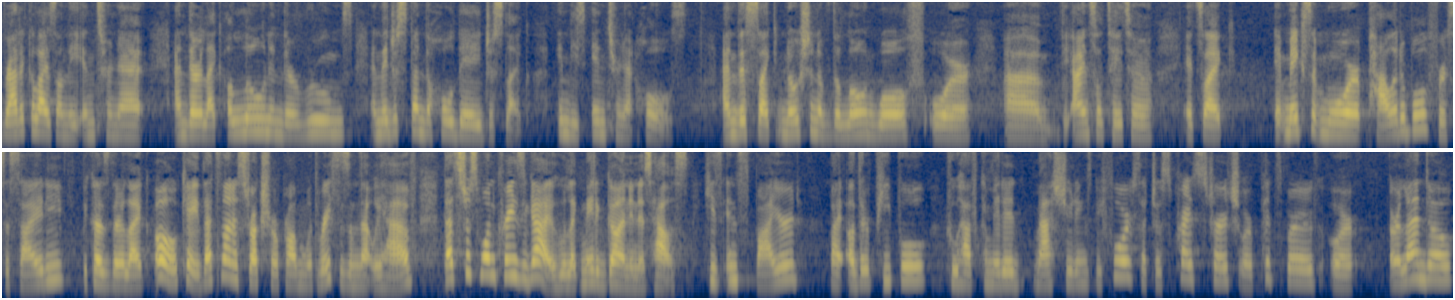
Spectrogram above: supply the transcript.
radicalized on the internet and they're like alone in their rooms and they just spend the whole day just like in these internet holes. And this like notion of the lone wolf or um, the Einzeltäter, it's like it makes it more palatable for society because they're like, oh, okay, that's not a structural problem with racism that we have. That's just one crazy guy who like made a gun in his house. He's inspired by other people who have committed mass shootings before, such as Christchurch or Pittsburgh or Orlando.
